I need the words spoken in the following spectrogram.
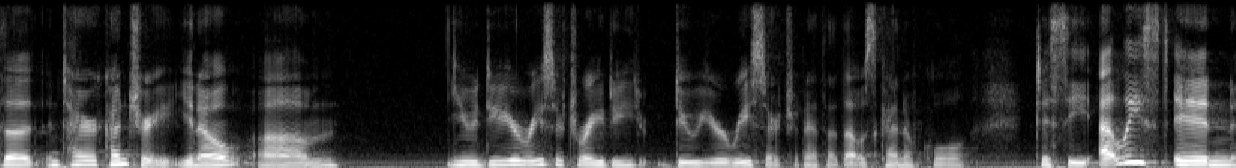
the entire country you know? Um, you do your research where you do, do your research and i thought that was kind of cool to see at least in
